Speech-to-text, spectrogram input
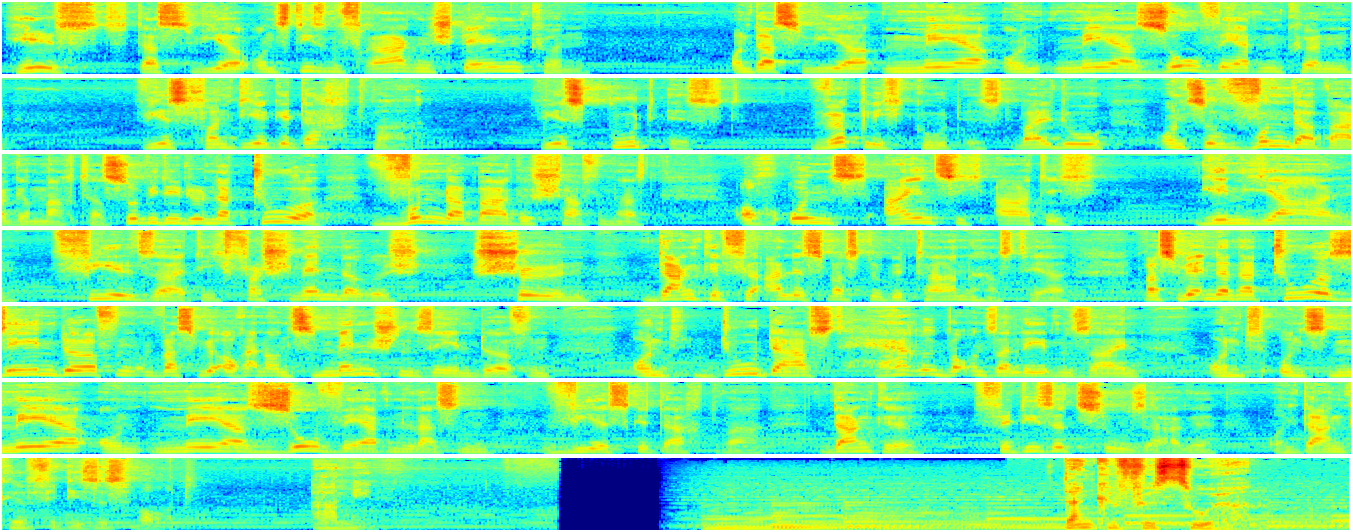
hilfst, dass wir uns diesen Fragen stellen können und dass wir mehr und mehr so werden können, wie es von dir gedacht war, wie es gut ist, wirklich gut ist, weil du uns so wunderbar gemacht hast, so wie du die Natur wunderbar geschaffen hast, auch uns einzigartig genial, vielseitig, verschwenderisch, schön. Danke für alles, was du getan hast, Herr. Was wir in der Natur sehen dürfen und was wir auch an uns Menschen sehen dürfen. Und du darfst Herr über unser Leben sein und uns mehr und mehr so werden lassen, wie es gedacht war. Danke für diese Zusage und danke für dieses Wort. Amen. Danke fürs Zuhören.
